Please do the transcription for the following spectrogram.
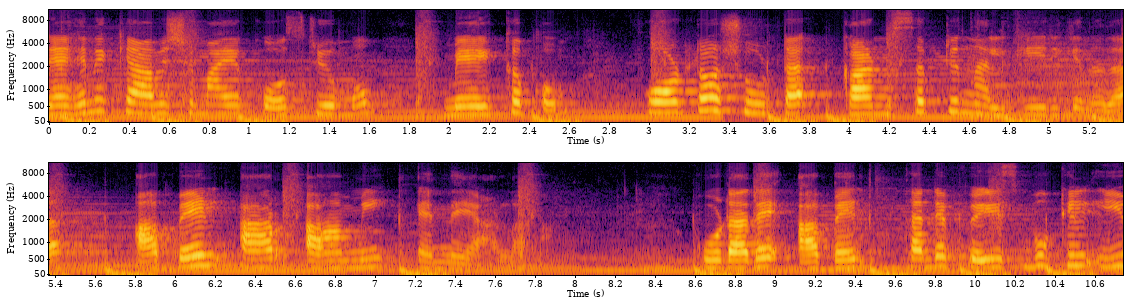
രഹനയ്ക്ക് ആവശ്യമായ കോസ്റ്റ്യൂമും മേക്കപ്പും ഫോട്ടോഷൂട്ട് കൺസെപ്റ്റ് നൽകിയിരിക്കുന്നത് അബേൽ ആർ ആമി എന്നയാളാണ്. കൂടാതെ അബേൽ തന്റെ ഫേസ്ബുക്കിൽ ഈ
